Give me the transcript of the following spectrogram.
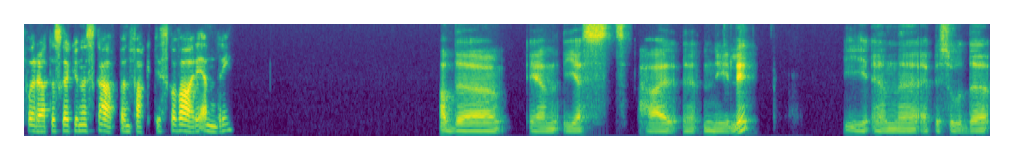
for at det skal kunne skape en faktisk og varig endring. Hadde en gjest her eh, nylig i en eh, episode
